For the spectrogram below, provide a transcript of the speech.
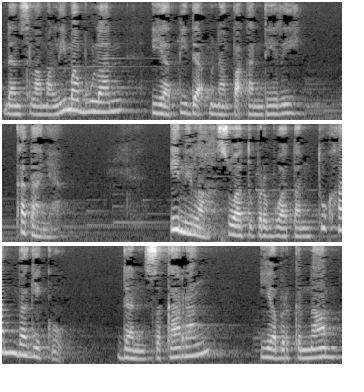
dan selama lima bulan ia tidak menampakkan diri. Katanya, Inilah suatu perbuatan Tuhan bagiku, dan sekarang Ia berkenan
